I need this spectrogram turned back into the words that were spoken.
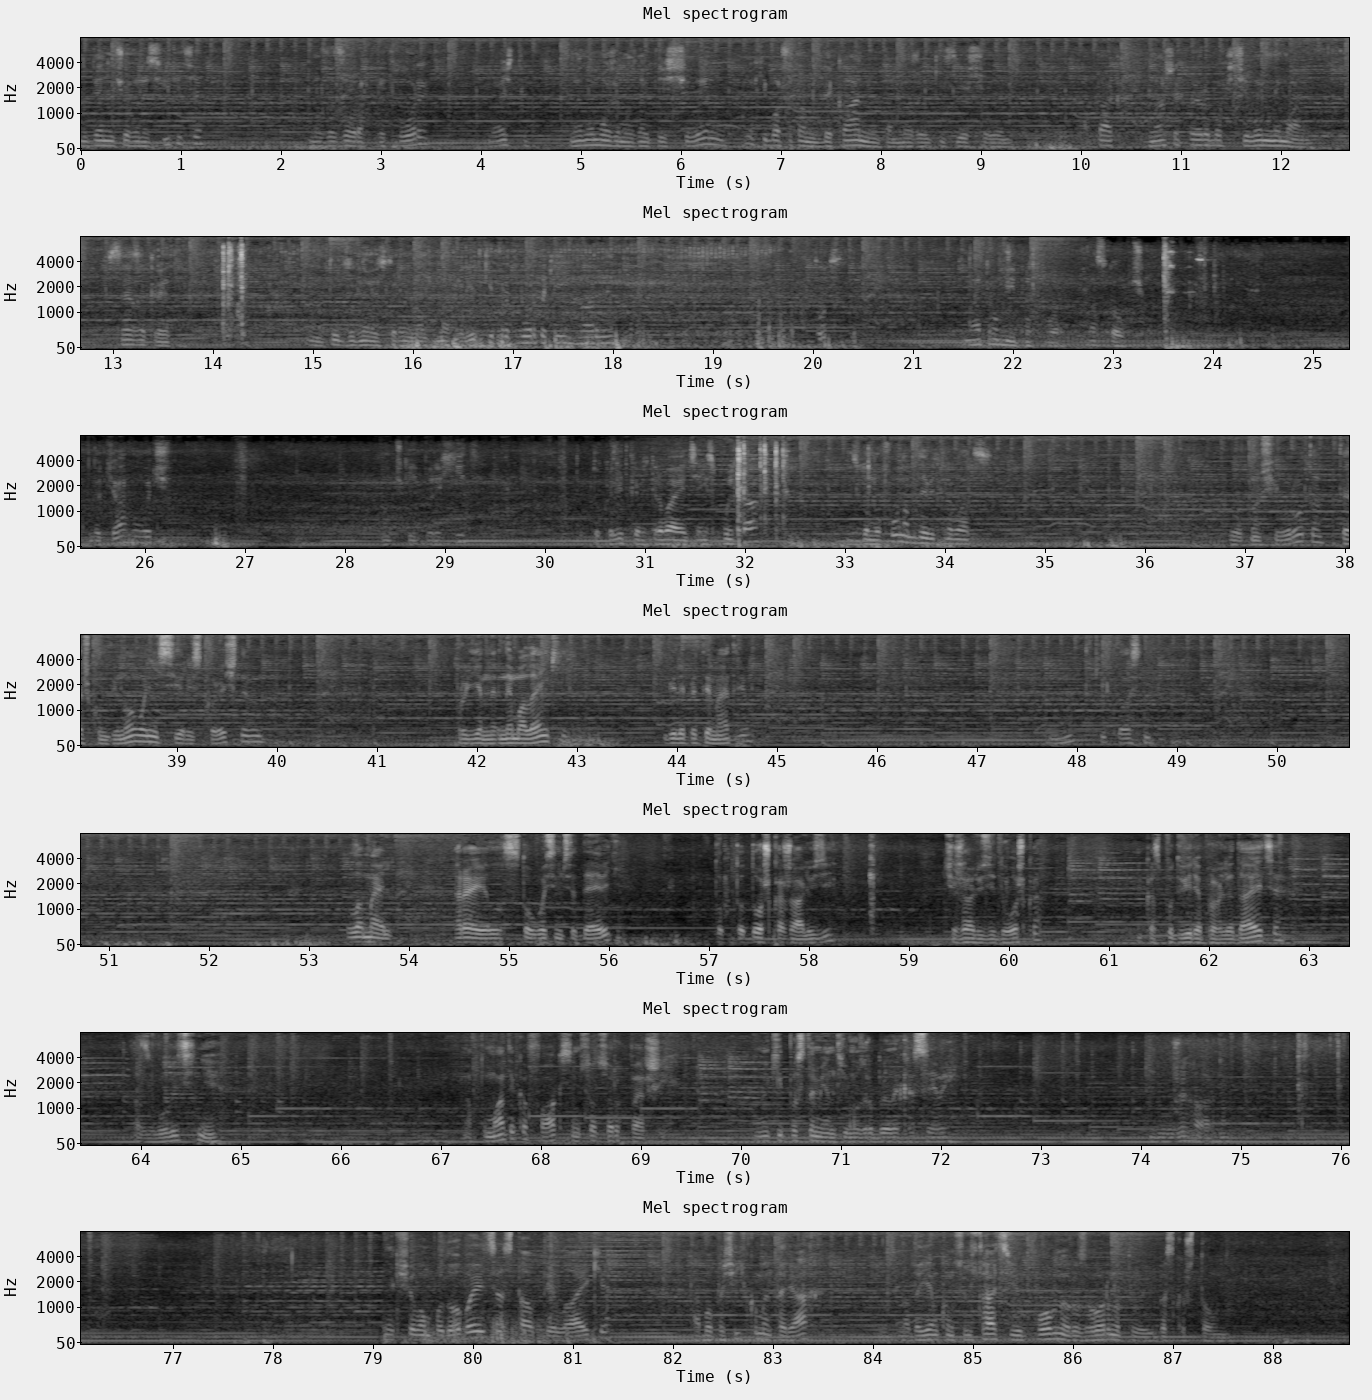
Ніде нічого не світиться, на зазорах притвори. Бачите, ми не можемо знайти щілину, ну хіба що там де камінь, там може якісь є щілини. А так, в наших виробах щілин немає. Все закрито. Тут з одної сторони на калітки притвор такий гарний. Тут на трубі притвор, на стовпчику. Дотягувач. Ручкий перехід. Тобто калітка відкривається із пульта, з домофона буде відкриватися. От наші ворота, теж комбіновані, сірий з коричневим. Проєм не- немаленький, біля 5 метрів. Такі класні. Ламель Rail 189, тобто дошка жалюзі, чи жалюзі дошка, яка з подвір'я проглядається, а з вулиці ні. Автоматика FAC 741. Ну, Який постамент йому зробили красивий. Дуже гарно. Якщо вам подобається, ставте лайки або пишіть в коментарях. Надаємо консультацію повну, розгорнуту і безкоштовно.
